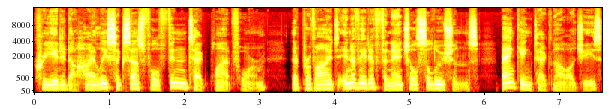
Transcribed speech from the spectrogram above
created a highly successful fintech platform that provides innovative financial solutions, banking technologies,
